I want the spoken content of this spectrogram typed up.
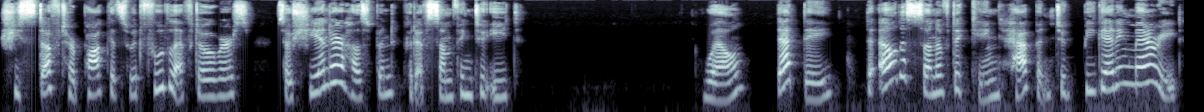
She stuffed her pockets with food leftovers so she and her husband could have something to eat. Well, that day, the eldest son of the king happened to be getting married.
